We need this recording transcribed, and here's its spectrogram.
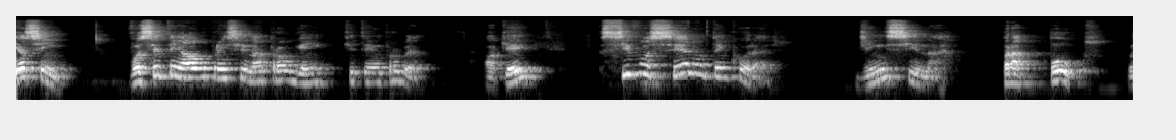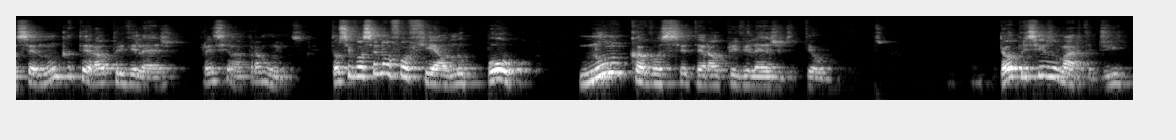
E assim, você tem algo para ensinar para alguém que tem um problema, ok? Se você não tem coragem de ensinar para poucos, você nunca terá o privilégio para ensinar para muitos. Então, se você não for fiel no pouco, nunca você terá o privilégio de ter o muito. Então, eu preciso, Marta, de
